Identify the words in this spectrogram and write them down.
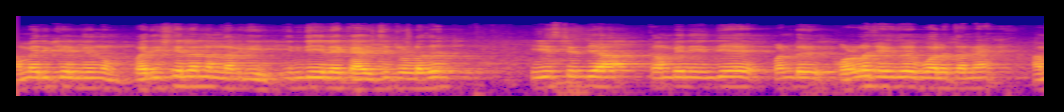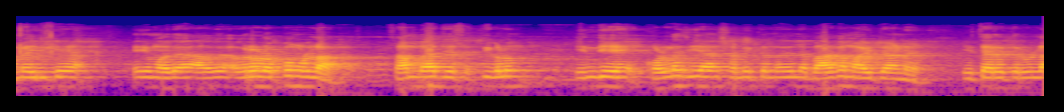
അമേരിക്കയിൽ നിന്നും പരിശീലനം നൽകി ഇന്ത്യയിലേക്ക് അയച്ചിട്ടുള്ളത്. ഈസ്റ്റ് ഇന്ത്യ കമ്പനി ഇന്ത്യയെ പണ്ട് കൊള്ള ചെയ്തതുപോലെ തന്നെ അമേരിക്കയും അത് അവ- അവരോടൊപ്പമുള്ള സാമ്രാജ്യ ശക്തികളും ഇന്ത്യയെ കൊള്ള ചെയ്യാൻ ശ്രമിക്കുന്നതിന്റെ ഭാഗമായിട്ടാണ് ഇത്തരത്തിലുള്ള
